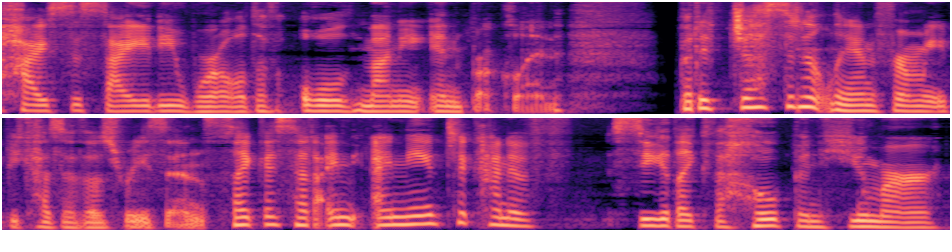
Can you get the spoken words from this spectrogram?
high society world of old money in Brooklyn. But it just didn't land for me because of those reasons. Like I said, I, I need to kind of see like the hope and humor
